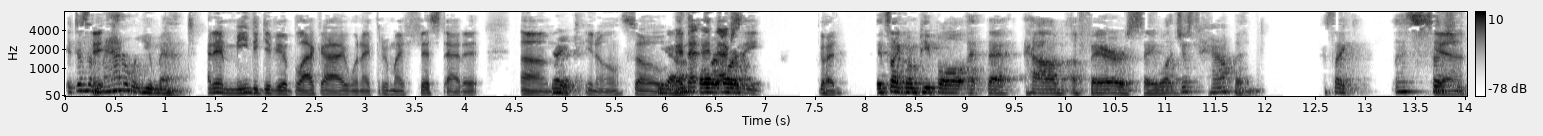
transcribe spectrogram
it doesn't it, matter what you meant. I didn't mean to give you a black eye when I threw my fist at it. Um, right. you know, so, and, that, or, and actually, or, go ahead. It's like when people that have affairs say, well, it just happened. It's like, that's such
